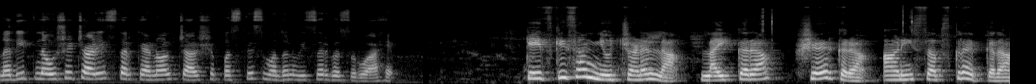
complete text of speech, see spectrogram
नदीत नऊशे चाळीस तर कॅनॉल चारशे पस्तीसमधून विसर्ग सुरू आहे. केज किसान न्यूज चॅनलला लाईक करा शेअर करा आणि सबस्क्राईब करा.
